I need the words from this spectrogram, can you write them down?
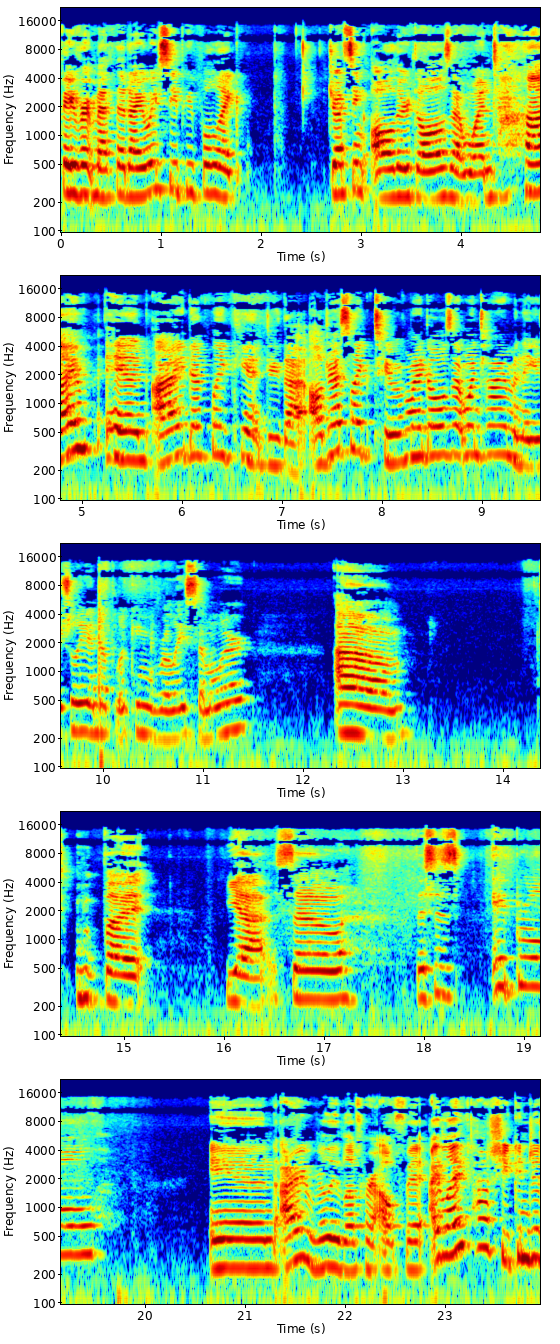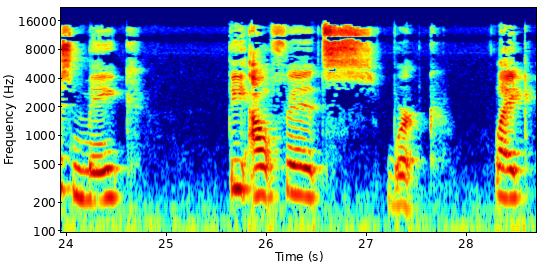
favorite method. I always see people like dressing all their dolls at one time and I definitely can't do that. I'll dress like two of my dolls at one time and they usually end up looking really similar. Um, but yeah, so this is April and I really love her outfit. I like how she can just make the outfits work. Like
